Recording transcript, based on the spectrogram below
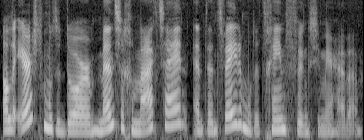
Allereerst moet het door mensen gemaakt zijn en ten tweede moet het geen functie meer hebben.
